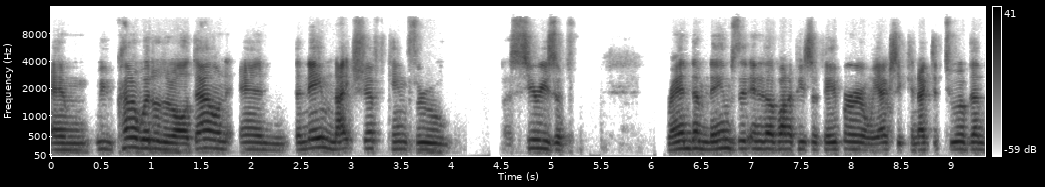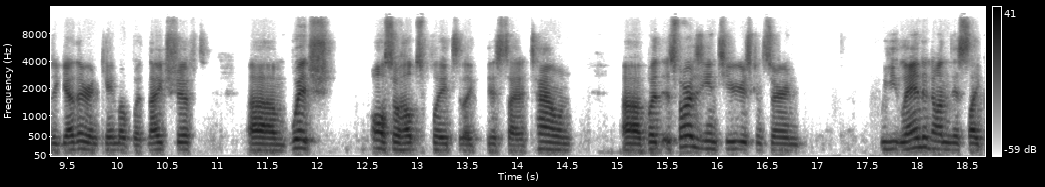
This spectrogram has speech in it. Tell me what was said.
and we kind of whittled it all down. And the name Night Shift came through a series of random names that ended up on a piece of paper, and we actually connected two of them together and came up with Night Shift, um, which also helps play to like this side of town. Uh, but as far as the interior is concerned, we landed on this like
